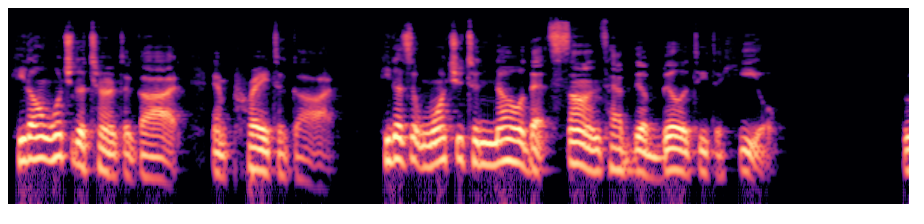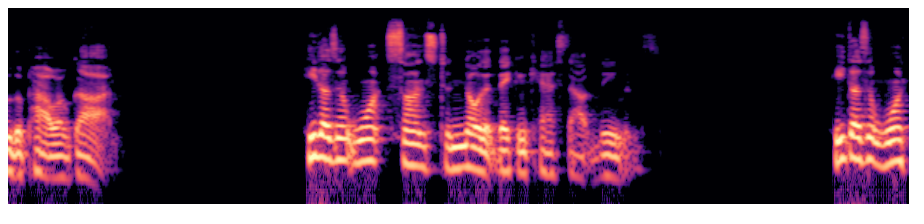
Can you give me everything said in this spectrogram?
He don't want you to turn to God and pray to God. He doesn't want you to know that sons have the ability to heal through the power of God. He doesn't want sons to know that they can cast out demons. He doesn't want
